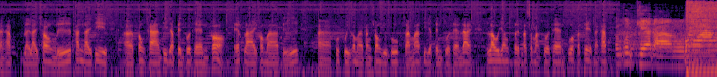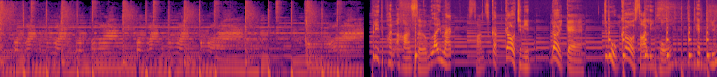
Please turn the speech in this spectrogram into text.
นะครับ หลายๆ ช่องหรือท่านใดที่ต้องการที่จะเป็นตัวแทนก็แอดไลน์เข้ามาหรือพูดคุยเข้ามาทางช่อง YouTube สามารถที่จะเป็นตัวแทนได้ เรายังเปิดรับสมัครตัวแทนทั่วประเทศนะครับคุณเกียรติผลิตภัณฑ์อาหารเสริมไลแม็กสารสกัด 9 ชนิด ได้แก่ จมูกข้าวสาลีผง เห็ดลิ้น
